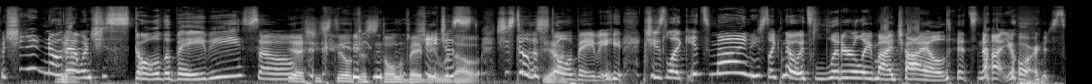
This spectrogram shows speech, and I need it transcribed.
But she didn't know Yeah. that when she stole the baby, so yeah, she still just stole the baby she just she still just Yeah. stole a baby. She's like, "It's mine." He's like, "No, it's literally my child. It's not yours."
